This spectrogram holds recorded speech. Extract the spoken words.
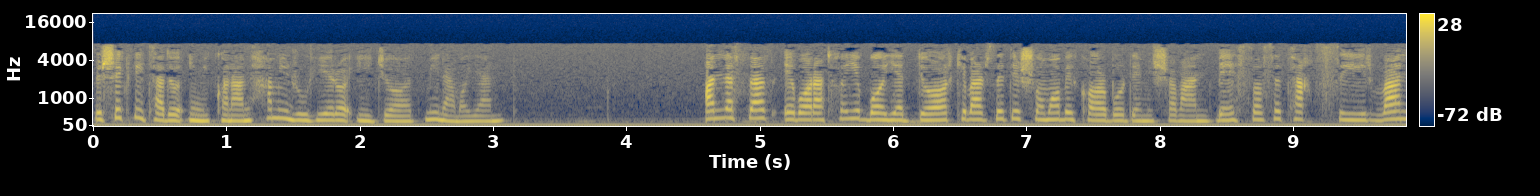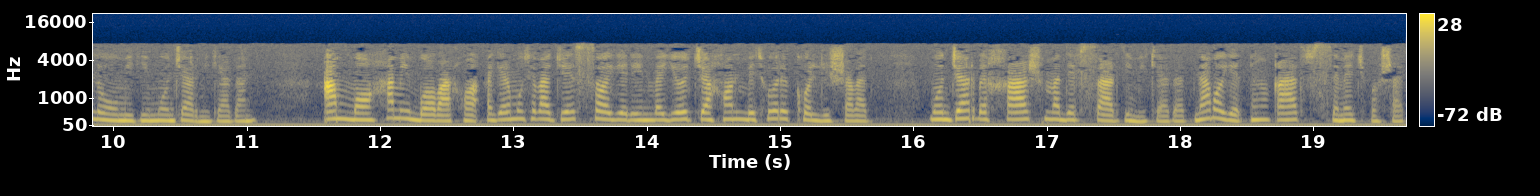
به شکلی تداعی می کنند همین روحیه را ایجاد می نمایند. آن دسته از عبارتهای باید دار که بر ضد شما به کار برده می شوند به احساس تقصیر و نومیدی منجر می گردند. اما همین باورها اگر متوجه سایرین و یا جهان به طور کلی شود منجر به خشم و دل سردی می گردد نباید اینقدر سمج باشد.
